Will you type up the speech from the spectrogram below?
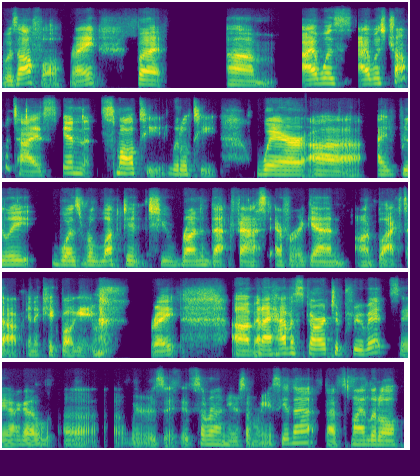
it was awful right? But um, i was i was traumatized in small t little t where uh, i really was reluctant to run that fast ever again on blacktop in a kickball game right? Um, and I have a scar to prove it. See, I got, a, uh, where is it? It's around here somewhere. You see that? That's my little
